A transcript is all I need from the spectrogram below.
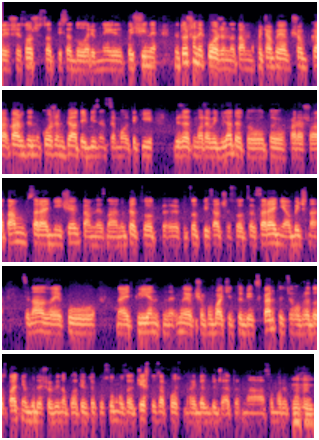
600-650 доларів. Не почти не, то, що не кожен, а там, хоча б якщо кожен, кожен п'ятий бізнес це може такий бюджет може виділяти, то, то хорошо. А там середній чек, там не знаю, ну 500, е, 550, 600, це середня обична ціна, за яку навіть клієнт, ну якщо побачить тобі експерти, цього вже достатньо буде, щоб він оплатив таку суму за чисто за послуги без бюджету на саму рекламу.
